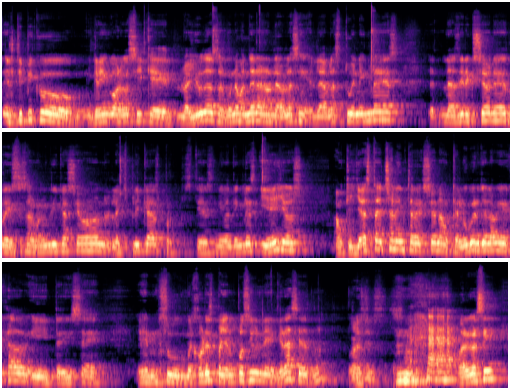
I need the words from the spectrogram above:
el típico gringo o algo así que lo ayudas de alguna manera, ¿no? Le hablas, le hablas tú en inglés, las direcciones, le dices alguna indicación, le explicas porque pues, tienes nivel de inglés y ellos, aunque ya está hecha la interacción, aunque el Uber ya lo había dejado y te dice en su mejor español posible, gracias, ¿no? Gracias. o algo así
